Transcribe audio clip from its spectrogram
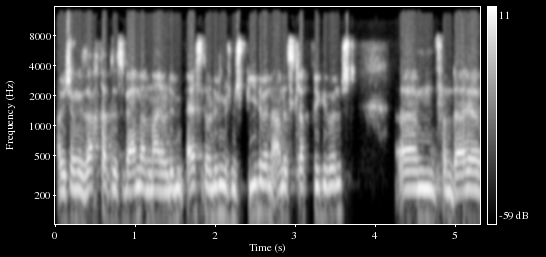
Aber ich schon gesagt habe, das wären dann meine Olymp ersten Olympischen Spiele, wenn alles klappt wie gewünscht. Ähm, von daher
